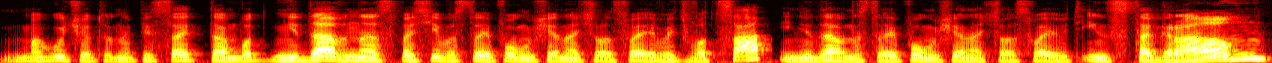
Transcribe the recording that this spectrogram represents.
Могу что-то написать там. Вот недавно, спасибо, с твоей помощью я начал осваивать WhatsApp, и недавно с твоей помощью я начал осваивать Instagram.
